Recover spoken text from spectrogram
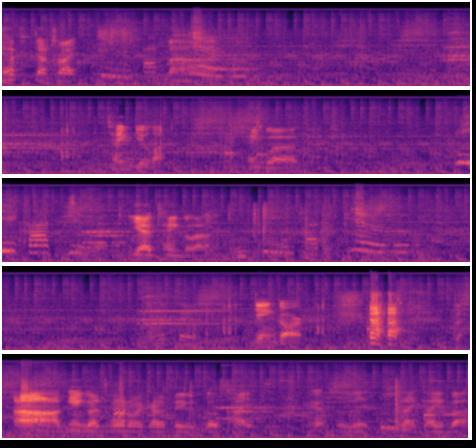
Yep, that's right. Tangula. Tangela, I think. Yeah, Tangela. Gengar. ah, Gengar's one of my kind of favorite ghost types. Yeah. Like Gengar.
